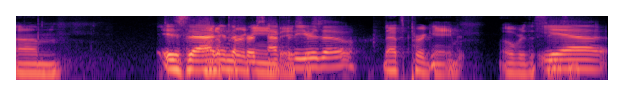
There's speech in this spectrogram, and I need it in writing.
Um, Is that in the first half basis. of the year though? That's per game over the season. Yeah,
